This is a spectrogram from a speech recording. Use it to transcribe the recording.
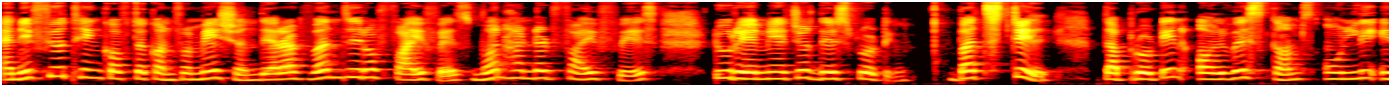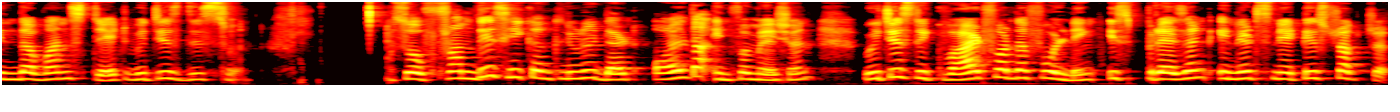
And if you think of the conformation there are 105 ways 105 ways to renature this protein but still the protein always comes only in the one state which is this one. So from this he concluded that all the information which is required for the folding is present in its native structure.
